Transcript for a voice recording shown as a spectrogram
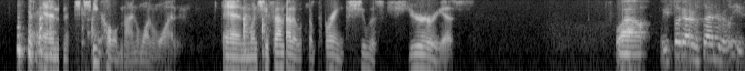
and she called nine one one. And when she found out it was a prank, she was furious. Wow. Well, you still got her to sign a release.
